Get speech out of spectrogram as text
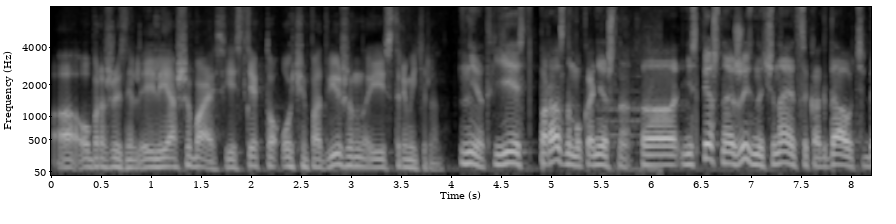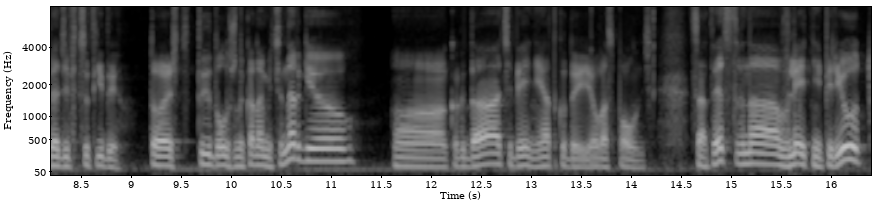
а, образ жизни. Или я ошибаюсь? Есть те, кто очень подвижен и стремителен. Нет, есть по-разному, конечно. Э, неспешная жизнь начинается, когда у тебя дефицит еды. То есть ты должен экономить энергию, когда тебе неоткуда ее восполнить. Соответственно, в летний период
